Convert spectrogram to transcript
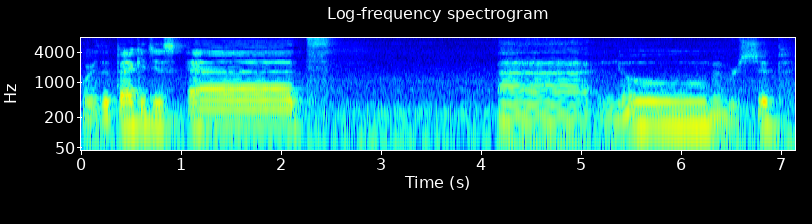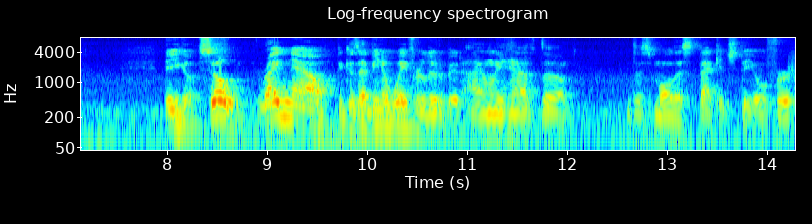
where the package is at. Uh, no membership. There you go. So right now, because I've been away for a little bit, I only have the the smallest package they offer.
